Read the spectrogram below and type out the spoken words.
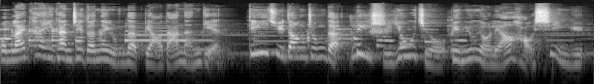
我们来看一看这段内容的表达难点。第一句当中的历史悠久并拥有良好信誉，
